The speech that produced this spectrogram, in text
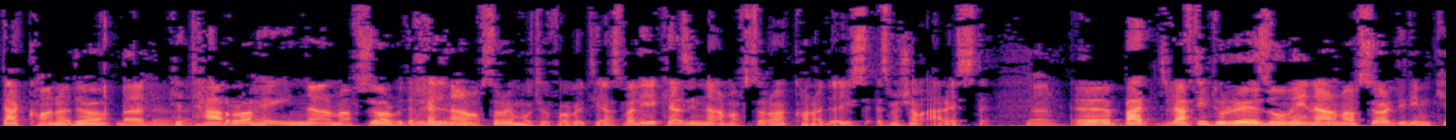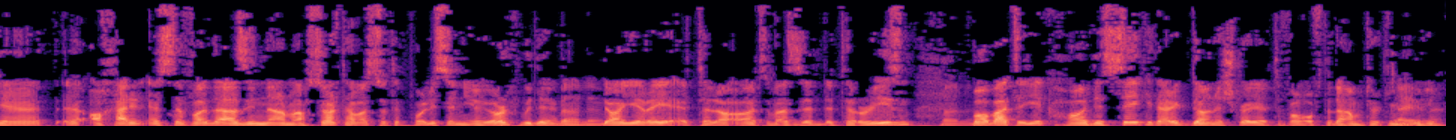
در کانادا بله، بله. که طراح این نرم افزار بوده خیلی نرم افزارهای متفاوتی هست ولی یکی از این نرم افزارها کانادایی است اسمش هم ارسته بله. بعد رفتیم تو رزومه نرم افزار دیدیم که آخرین استفاده از این نرم افزار توسط پلیس نیویورک بوده بله. دایره اطلاعات و ضد تروریسم بله. بابت یک حادثه که در یک دانشگاه اتفاق افتاده همونطور که دقیقاً. می‌دونیم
